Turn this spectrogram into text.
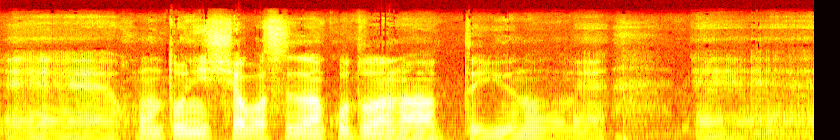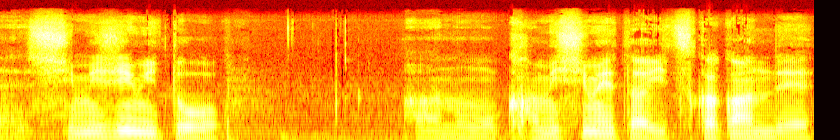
えー、本当に幸せなことだなっていうのをね、えー、しみじみとあの噛みしめた5日間で、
